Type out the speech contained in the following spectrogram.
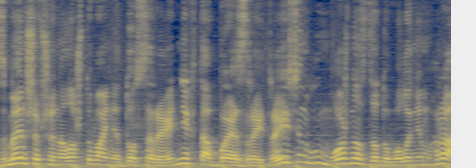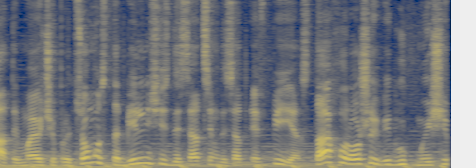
Зменшивши налаштування до середніх та без рейтрейсингу, можна з задоволенням грати, маючи при цьому стабільні 60-70 FPS та хороший відгук миші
